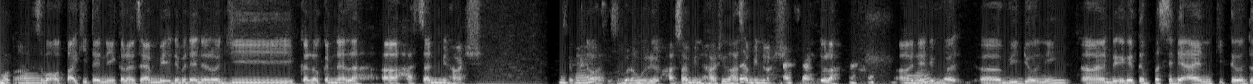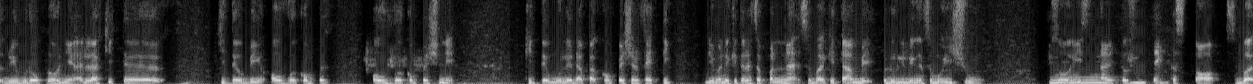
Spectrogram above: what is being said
uh, sebab otak kita ni kalau saya ambil daripada analogi kalau kenal lah uh, Hassan Minhaj saya pun tak sebut nama dia. Hasan Minhaj ke Hasan Minhaj itulah. Uh, dia ada buat uh, video ni uh, dia kata persediaan kita untuk 2020 ni adalah kita kita being over over compassionate. Kita mula dapat compassion fatigue di mana kita rasa penat sebab kita ambil peduli dengan semua isu. So it's hmm. time to take a stop sebab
